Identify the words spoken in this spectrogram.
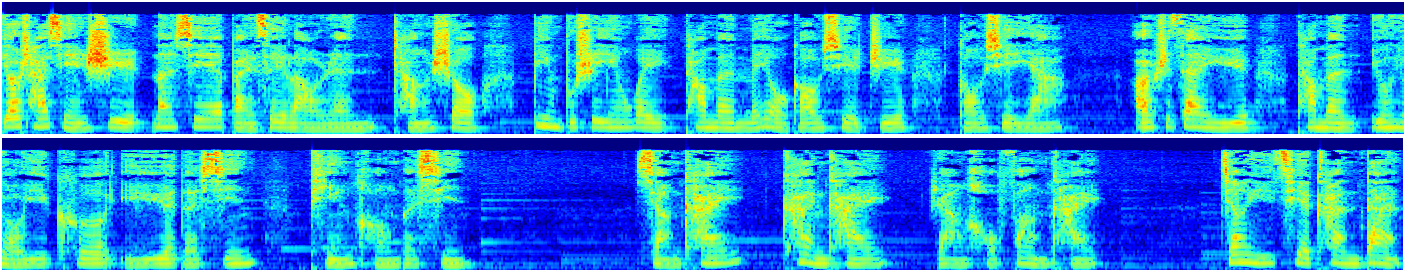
调查显示，那些百岁老人长寿，并不是因为他们没有高血脂、高血压，而是在于他们拥有一颗愉悦的心、平衡的心。想开、看开，然后放开，将一切看淡，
